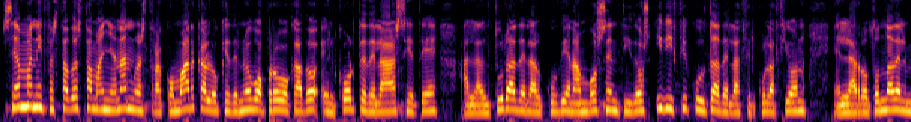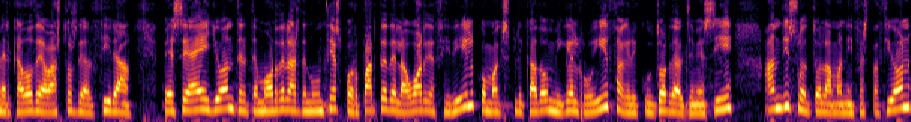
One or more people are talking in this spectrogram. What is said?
se han manifestado esta mañana en nuestra comarca, lo que de nuevo ha provocado el corte de la A7 a la altura de la Alcudia en ambos sentidos y dificultad de la circulación en la rotonda del mercado de abastos de Alcira. Pese a ello, ante el temor de las denuncias por parte de la Guardia Civil, como ha explicado Miguel Ruiz, agricultor de Algemesí, han disuelto la manifestación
